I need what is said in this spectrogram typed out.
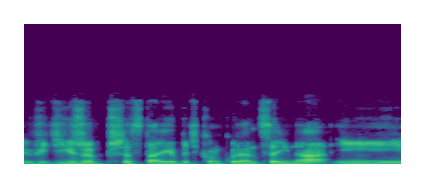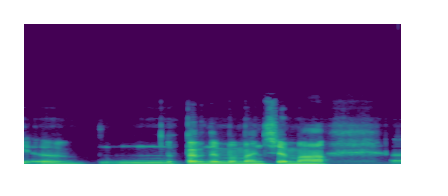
yy, widzi, że przestaje być konkurencyjna i yy, w pewnym momencie ma yy,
